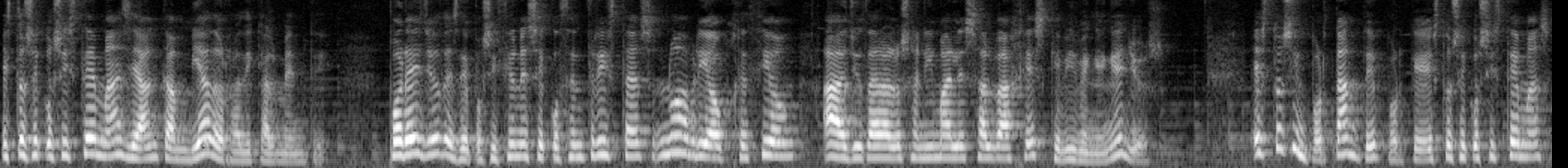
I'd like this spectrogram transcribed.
Estos ecosistemas ya han cambiado radicalmente. Por ello, desde posiciones ecocentristas no habría objeción a ayudar a los animales salvajes que viven en ellos. Esto es importante porque estos ecosistemas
